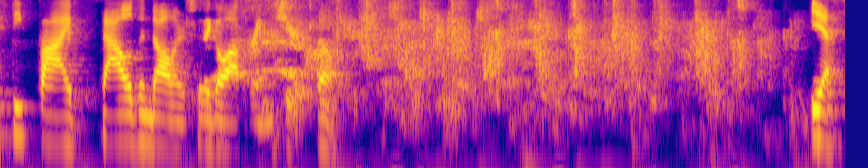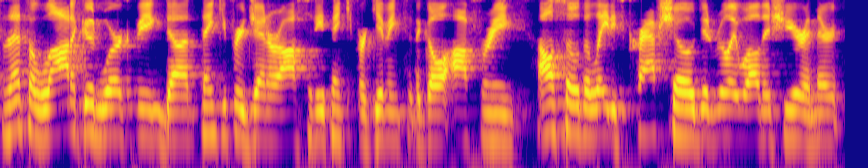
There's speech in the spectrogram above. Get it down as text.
$55,000 for the go offering this year. So, Yes, so that's a lot of good work being done. Thank you for your generosity. Thank you for giving to the Go offering. Also, the Ladies Craft Show did really well this year, and they're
